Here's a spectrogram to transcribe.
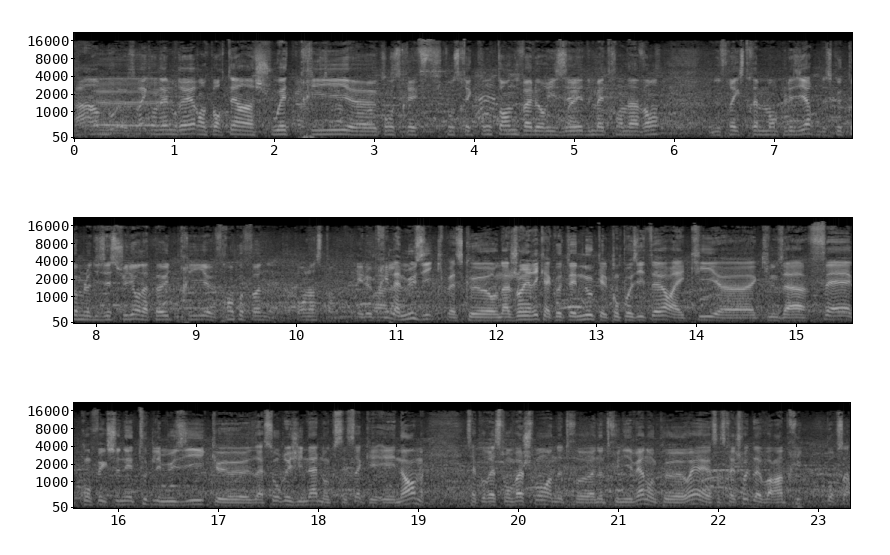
Ah, Euh, C'est vrai qu'on aimerait remporter un chouette prix euh, qu'on serait, qu'on serait content de valoriser, de mettre en avant. Ça nous ferait extrêmement plaisir parce que comme le disait Sully, on n'a pas eu de prix francophone pour l'instant. Et le prix de la musique, parce qu'on a Jean-Éric à côté de nous, qui est le compositeur et qui, euh, qui nous a fait confectionner toutes les musiques, euh, elles sont originales, donc c'est ça qui est énorme. Ça correspond vachement à notre, à notre univers, donc euh, ouais, ça serait chouette d'avoir un prix pour ça.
